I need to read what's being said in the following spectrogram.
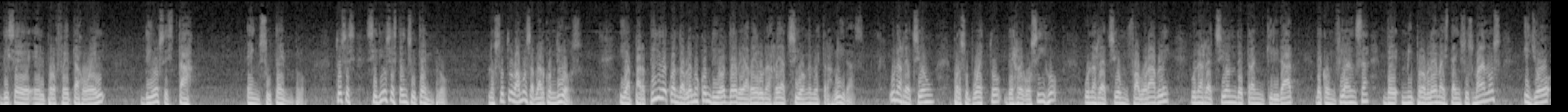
Dice el profeta Joel, Dios está en su templo. Entonces, si Dios está en su templo, nosotros vamos a hablar con Dios. Y a partir de cuando hablemos con Dios debe haber una reacción en nuestras vidas. Una reacción, por supuesto, de regocijo, una reacción favorable, una reacción de tranquilidad, de confianza, de mi problema está en sus manos y yo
